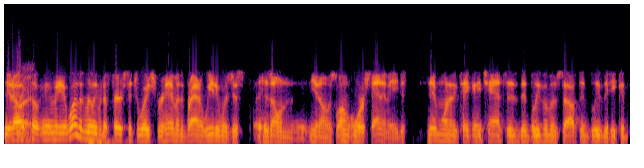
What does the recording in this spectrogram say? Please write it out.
You know, right. so I mean, it wasn't really even a fair situation for him. And then Brandon Weeden was just his own, you know, his own worst enemy. He just didn't want to take any chances. Didn't believe in himself. Didn't believe that he could,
